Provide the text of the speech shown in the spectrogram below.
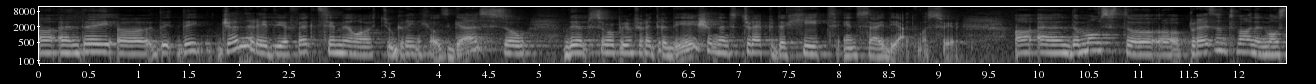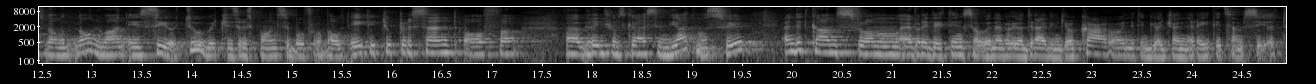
uh, and they, uh, they, they, generate the effect similar to greenhouse gas, so they absorb infrared radiation and trap the heat inside the atmosphere. Uh, and the most uh, uh, present one and most well-known one is CO2, which is responsible for about 82% of uh, greenhouse gas in the atmosphere and it comes from everyday things so whenever you're driving your car or anything you're generating some CO2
